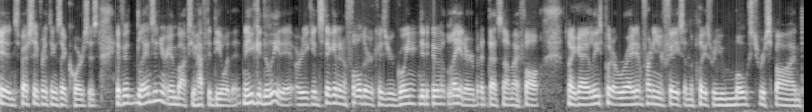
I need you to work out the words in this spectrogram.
especially for things like courses. If it lands in your inbox, you have to deal with it. Now you can delete it or you can stick it in a folder because you're going to do it later, but that's not my fault. Like I at least put it right in front of your face on the place where you most respond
